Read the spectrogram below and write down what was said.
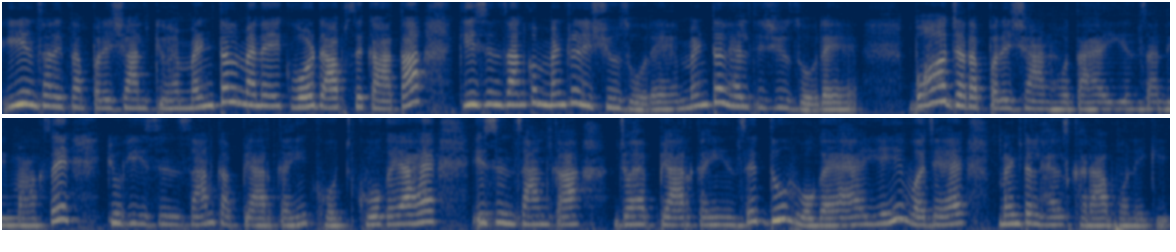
ये इंसान इतना परेशान क्यों है? मेंटल मैंने एक वर्ड आपसे कहा था कि इस इंसान को मेंटल इश्यूज़ हो रहे हैं मेंटल हेल्थ इश्यूज़ हो रहे हैं। बहुत ज़्यादा परेशान होता है ये इंसान दिमाग से, क्योंकि इस इंसान का प्यार कहीं खो खो गया है। इस इंसान का जो है प्यार कहीं इनसे दूर हो गया है। यही वजह है मेंटल हेल्थ खराब होने की।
